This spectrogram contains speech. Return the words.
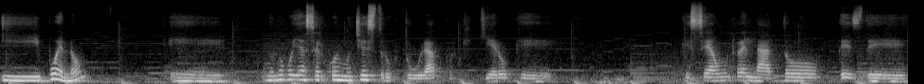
Y bueno, eh, no lo voy a hacer con mucha estructura porque quiero que que sea un relato desde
